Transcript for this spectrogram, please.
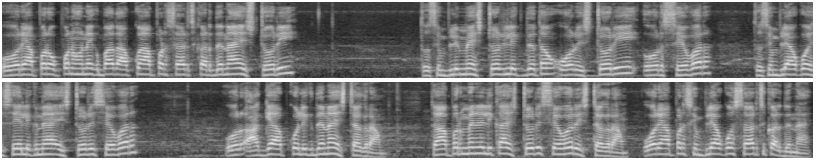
और यहाँ पर ओपन होने के बाद आपको यहाँ पर सर्च कर देना है स्टोरी तो सिंपली मैं स्टोरी लिख देता हूँ और स्टोरी और सेवर तो सिंपली आपको ऐसे लिखना है स्टोरी सेवर और आगे आपको लिख देना है इंस्टाग्राम तो यहाँ पर मैंने लिखा स्टोरी सेवर इंस्टाग्राम और यहाँ पर सिंपली आपको सर्च कर देना है।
